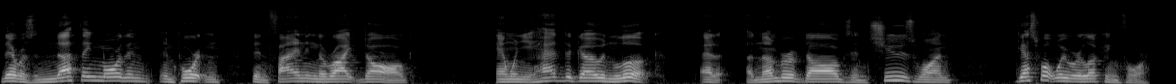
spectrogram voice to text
there was nothing more than important than finding the right dog. And when you had to go and look at a number of dogs and choose one, guess what we were looking for?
